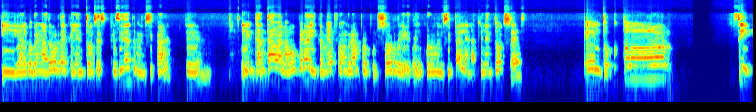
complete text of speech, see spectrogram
y al gobernador de aquel entonces, presidente municipal, le encantaba la ópera y también fue un gran propulsor del coro municipal en aquel entonces. El doctor Sí,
